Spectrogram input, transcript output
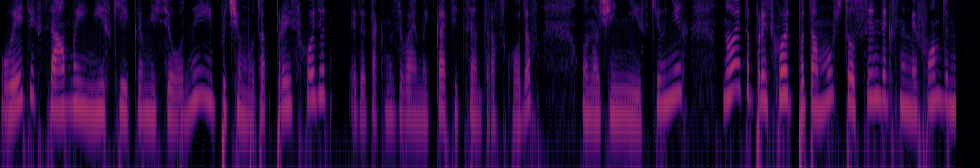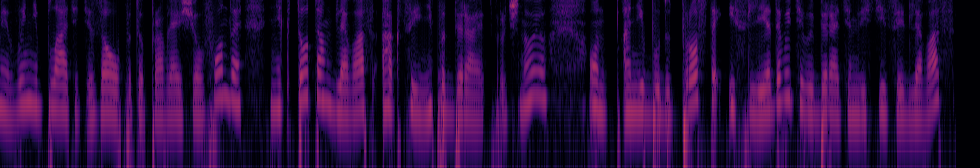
у этих самые низкие комиссионные. И почему так происходит? Это так называемый коэффициент расходов. Он очень низкий у них. Но это происходит потому, что с индексными фондами вы не платите за опыт управляющего фонда. Никто там для вас акции не подбирает вручную. Он, они будут просто исследовать и выбирать инвестиции для вас,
